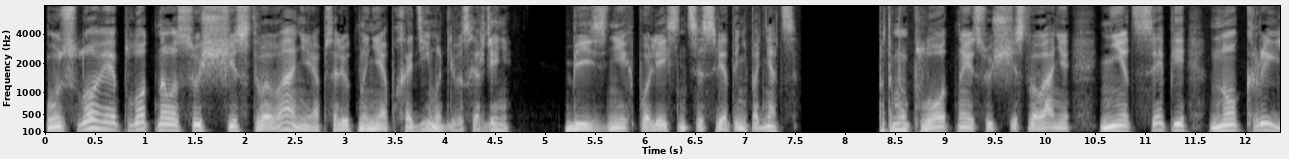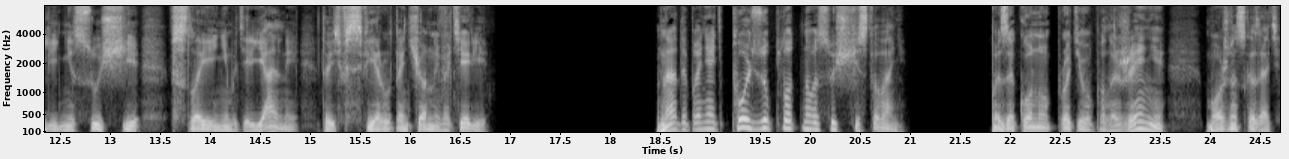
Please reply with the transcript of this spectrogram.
Условия плотного существования абсолютно необходимы для восхождения. Без них по лестнице света не подняться. Потому плотное существование не цепи, но крылья, несущие в слои нематериальные, то есть в сферу утонченной материи. Надо понять пользу плотного существования. По закону противоположения можно сказать,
